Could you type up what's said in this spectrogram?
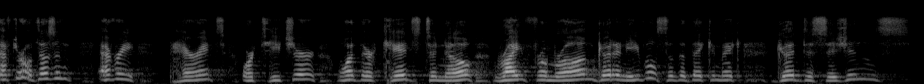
After all, doesn't every parent or teacher want their kids to know right from wrong, good and evil, so that they can make good decisions?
